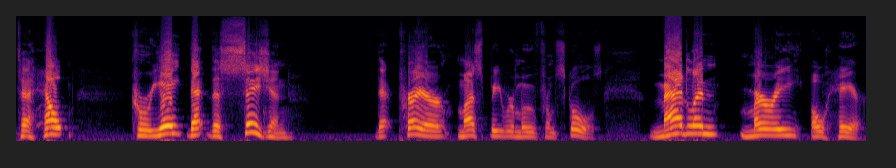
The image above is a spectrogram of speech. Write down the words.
to help create that decision that prayer must be removed from schools. Madalyn Murray O'Hair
